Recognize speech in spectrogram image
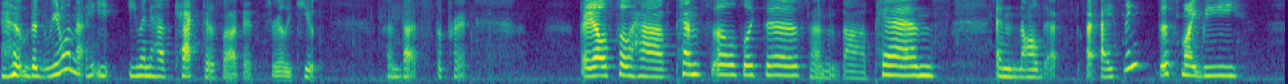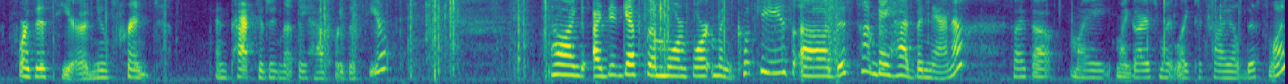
And the green one even has cactus on it. It's really cute. And that's the print. They also have pencils like this and uh, pens and all that. I think this might be for this year, a new print and packaging that they have for this year. Uh, I, I, did get some more Voortman cookies. Uh, this time they had banana, so I thought my, my guys might like to try out this one.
